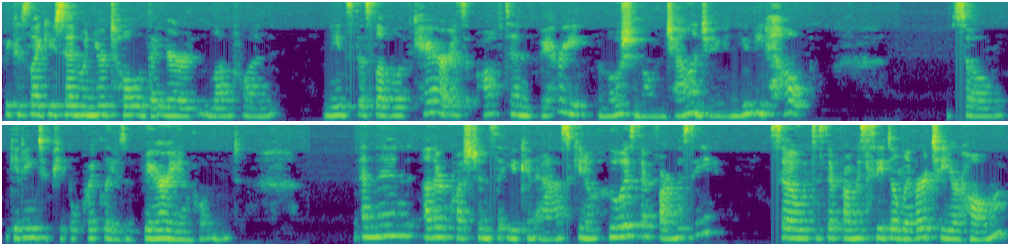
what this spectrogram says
Because, like you said, when you're told that your loved one needs this level of care, it's often very emotional and challenging, and you need help. So, getting to people quickly is very important. And then, other questions that you can ask you know, who is their pharmacy? So, does their pharmacy deliver to your home,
